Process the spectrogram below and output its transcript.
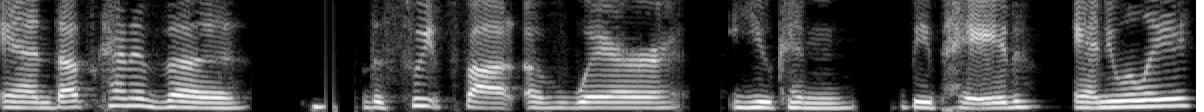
And that's kind of the the sweet spot of where you can be paid annually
